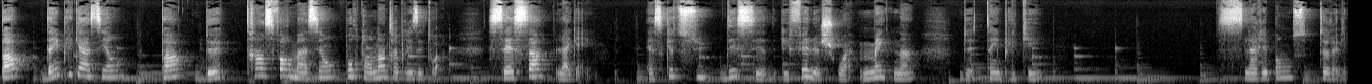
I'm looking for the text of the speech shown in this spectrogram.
pas d'implication, pas de transformation pour ton entreprise et toi. C'est ça la game. Est-ce que tu décides et fais le choix maintenant de t'impliquer la réponse te revient.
